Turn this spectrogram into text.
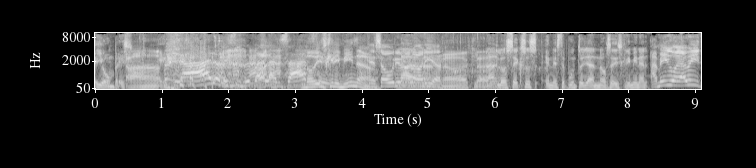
y hombres. Ah. Claro, le sirve para lanzarse. No discrimina. Que sobrio no lo haría. No, claro. na- los sexos en este punto ya no se discriminan. Amigo David,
